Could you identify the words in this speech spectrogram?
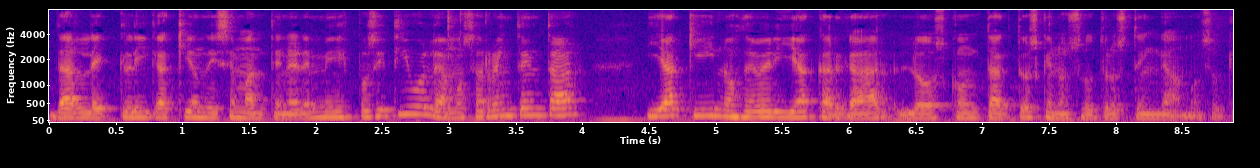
darle clic aquí donde dice mantener en mi dispositivo le damos a reintentar y aquí nos debería cargar los contactos que nosotros tengamos ok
